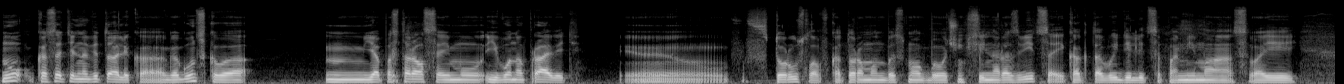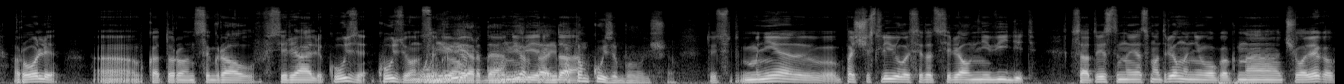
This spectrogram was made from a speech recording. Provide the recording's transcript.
Ну, касательно Виталика Гагунского, я постарался ему его направить в то русло, в котором он бы смог бы очень сильно развиться и как-то выделиться помимо своей роли в которой он сыграл в сериале Кузи. Кузю он Универ, сыграл. да. Универ, да, и да. потом Кузя был еще. То есть мне посчастливилось этот сериал не видеть. Соответственно, я смотрел на него как на человека,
